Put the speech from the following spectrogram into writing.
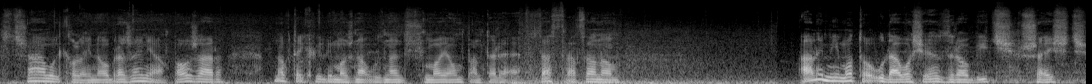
strzały, kolejne obrażenia, pożar. No w tej chwili można uznać moją panterę F za straconą. Ale mimo to udało się zrobić 6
